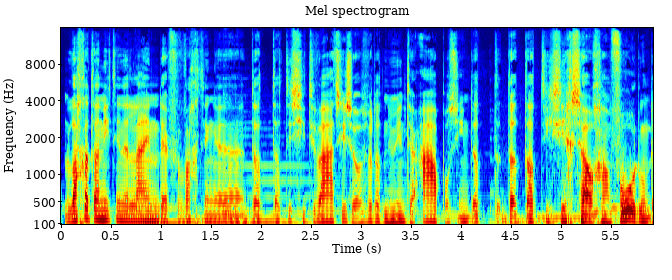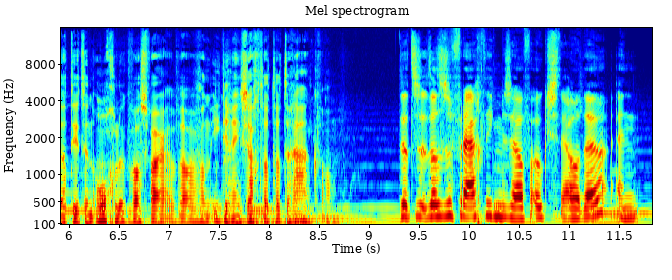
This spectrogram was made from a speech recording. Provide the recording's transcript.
Lag het dan niet in de lijn der verwachtingen dat, dat de situatie zoals we dat nu in Ter Apel zien, dat, dat, dat die zich zou gaan voordoen? Dat dit een ongeluk was waar, waarvan iedereen zag dat dat eraan kwam? Dat, dat is een vraag die ik mezelf ook stelde. En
